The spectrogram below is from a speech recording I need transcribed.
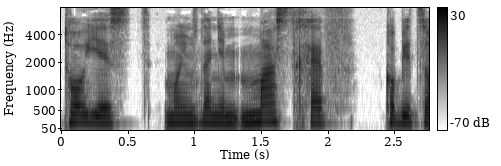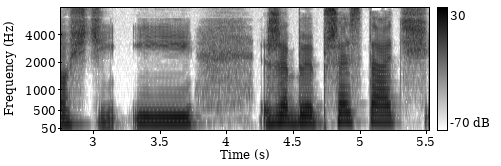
to jest moim zdaniem must have kobiecości i żeby przestać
